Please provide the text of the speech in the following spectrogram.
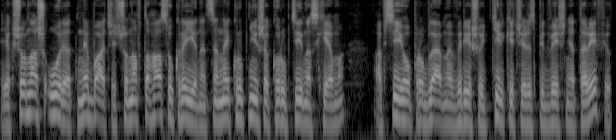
Якщо наш уряд не бачить, що Нафтогаз України це найкрупніша корупційна схема, а всі його проблеми вирішують тільки через підвищення тарифів,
